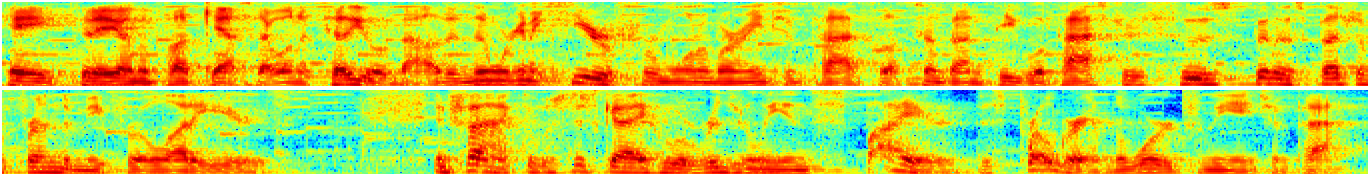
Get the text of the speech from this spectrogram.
Hey, today on the podcast, I want to tell you about, and then we're going to hear from one of our ancient path La Senda Antigua pastors who's been a special friend to me for a lot of years. In fact, it was this guy who originally inspired this program, The Word from the Ancient Path.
